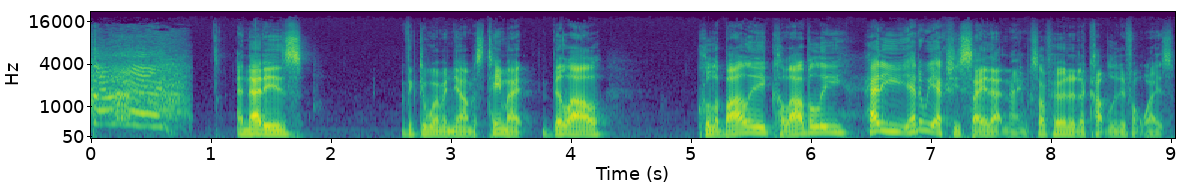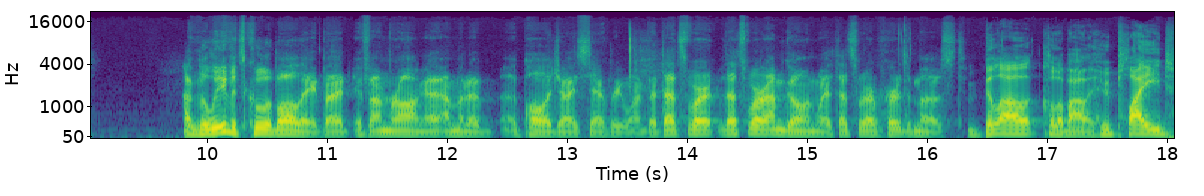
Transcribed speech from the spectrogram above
Bang! And that is Victor Wembanyama's teammate, Bilal Kulabali, Kalabali. How do you how do we actually say that name? Because I've heard it a couple of different ways. I believe it's Coulibaly, but if I'm wrong, I, am going to apologize to everyone. But that's where that's where I'm going with. That's what I've heard the most. Bilal Coulibaly, who played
